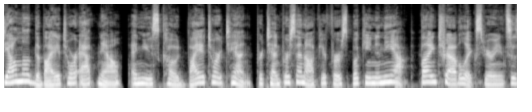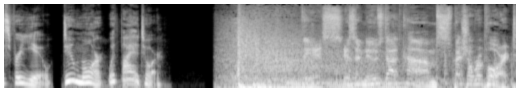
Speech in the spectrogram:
Download the Viator app now and use code Viator10 for 10% off your first booking in the app. Find travel experiences for you. Do more with Viator. This is a Knewz.com special report.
